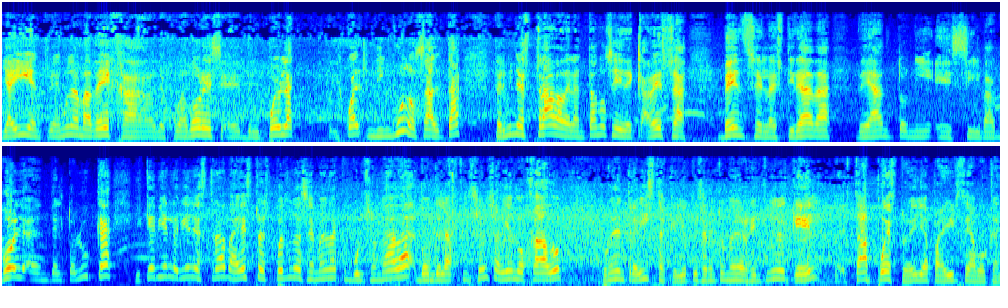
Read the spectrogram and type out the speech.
y ahí entre en una madeja de jugadores eh, del Puebla el cual ninguno salta, termina Estrada adelantándose y de cabeza vence la estirada de Anthony eh, Silva. Gol eh, del Toluca y qué bien le viene Estrada esto después de una semana convulsionada donde la afición se había enojado por una entrevista que dio precisamente un medio argentino en el que él estaba puesto ella para irse a Boca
